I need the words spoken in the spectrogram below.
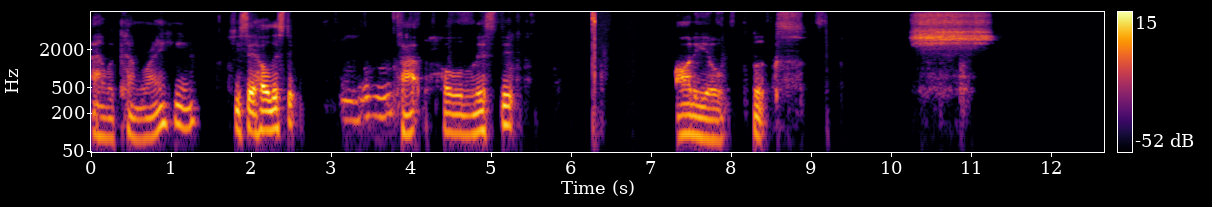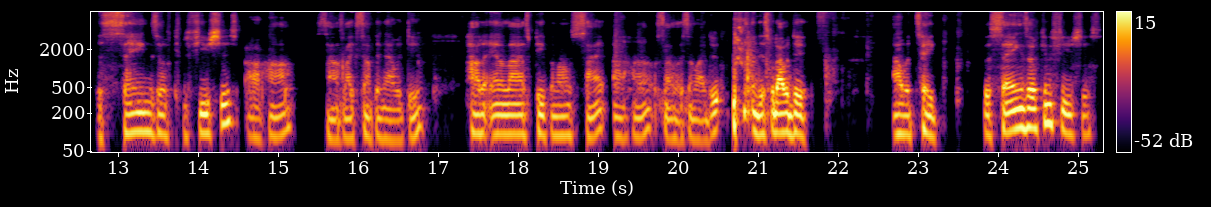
I would come right here. She said holistic, top holistic audio books. Shh. The sayings of Confucius. Uh huh. Sounds like something I would do. How to analyze people on site. Uh huh. Sounds like something I do. and this is what I would do. I would take the sayings of Confucius,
